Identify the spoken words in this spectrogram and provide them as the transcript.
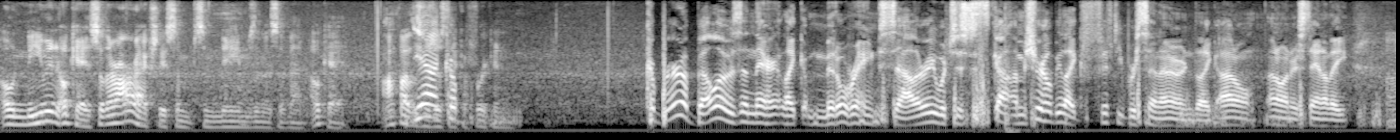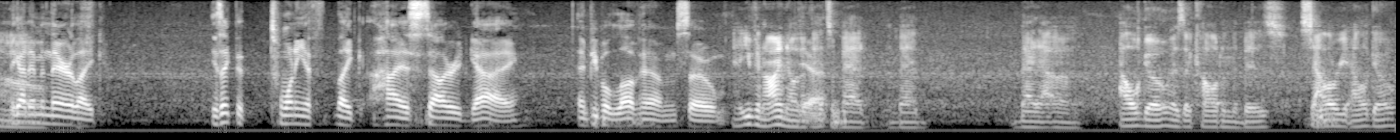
Oh, Niemann. Okay, so there are actually some some names in this event. Okay, I thought this Yeah, was just like a freaking. Cabrera Bello's in there like a middle range salary, which is just got, I'm sure he'll be like 50% owned. Like I don't I don't understand how they they got him Oh. in there like he's like the 20th like highest salaried guy and people love him. So Yeah, even I know that Yeah. that's a bad, a bad, bad uh, algo as they call it in the biz, salary algo.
